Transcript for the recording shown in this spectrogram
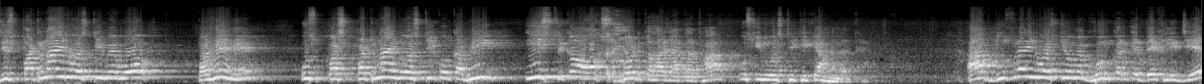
जिस पटना यूनिवर्सिटी में वो पढ़े हैं उस पटना यूनिवर्सिटी को कभी ईस्ट का ऑक्सफोर्ड कहा जाता था, उस यूनिवर्सिटी की क्या हालत है? आप दूसरे यूनिवर्सिटियों में घूम करके देख लीजिए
